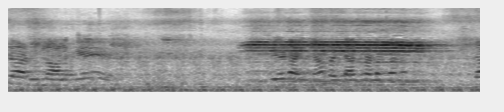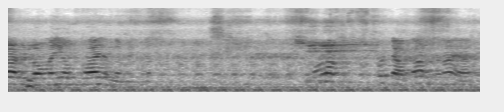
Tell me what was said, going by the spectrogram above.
ਝਾੜੂ ਲਾ ਲਗੇ ਜਿਹੜਾ ਇੰਨਾ ਵੱਡਾ ਖੜਦਾ ਨਾ ਝਾੜੂ ਲਾਉਣਾ ਹੀ ਔਖਾ ਹੋ ਜਾਂਦਾ ਮੈਨੂੰ ਤਾਂ ਬੜਾ ਵੱਡਾ ਘਰ ਬਣਾਇਆ ਹੈ।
